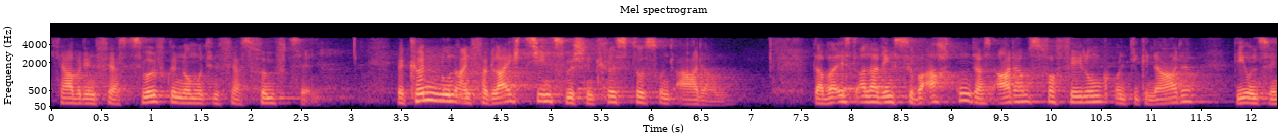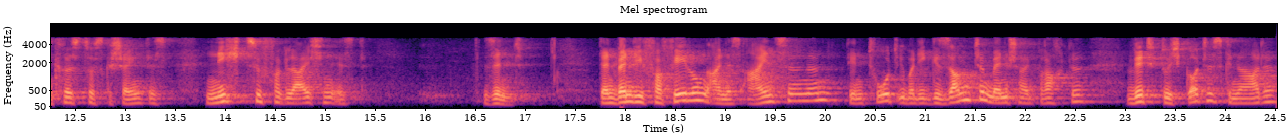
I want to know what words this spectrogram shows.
Ich habe den Vers 12 genommen und den Vers 15. Wir können nun einen Vergleich ziehen zwischen Christus und Adam. Dabei ist allerdings zu beachten, dass Adams Verfehlung und die Gnade, die uns in Christus geschenkt ist, nicht zu vergleichen ist, sind. Denn wenn die Verfehlung eines Einzelnen den Tod über die gesamte Menschheit brachte, wird durch Gottes Gnade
